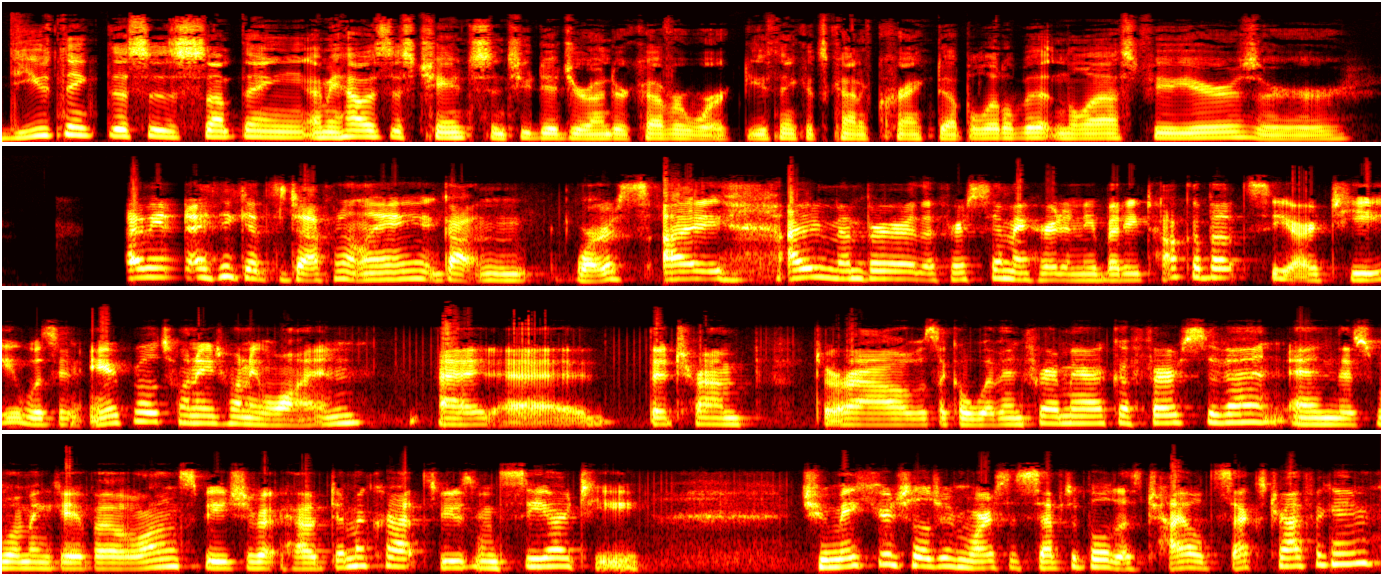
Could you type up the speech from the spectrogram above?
do you think this is something? I mean, how has this changed since you did your undercover work? Do you think it's kind of cranked up a little bit in the last few years, or? I mean, I think it's definitely gotten worse. I I remember the first time I heard anybody talk about CRT was in April 2021 at uh, the Trump Doral was like a Women for America First event, and this woman gave a long speech about how Democrats are using CRT to make your children more susceptible to child sex trafficking,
